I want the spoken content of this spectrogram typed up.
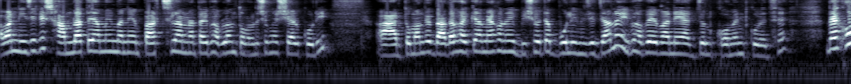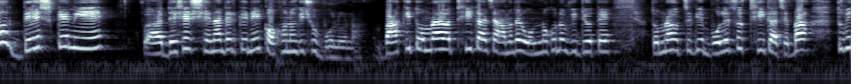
আবার নিজেকে সামলাতে আমি মানে পারছিলাম না, তাই ভাবলাম তোমাদের সঙ্গে শেয়ার করি। আর তোমাদের দাদাভাইকে আমি এখন এই বিষয়টা বলিনি যে, জানো এইভাবে মানে একজন কমেন্ট করেছে। দেখো, দেশকে নিয়ে দেশের সেনাদেরকে নিয়ে কখনো কিছু বলো না। বাকি তোমরা ঠিক আছে, আমাদের অন্য কোনো ভিডিওতে তোমরা হচ্ছে গিয়ে বলেছ ঠিক আছে, বা তুমি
